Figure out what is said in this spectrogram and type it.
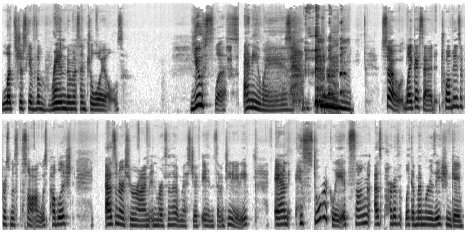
Let's just give them random essential oils. Useless. Anyways, So, like I said, 12 Days of Christmas, the song, was published as a nursery rhyme in Mirth Without Mischief in 1780. And historically, it's sung as part of like a memorization game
